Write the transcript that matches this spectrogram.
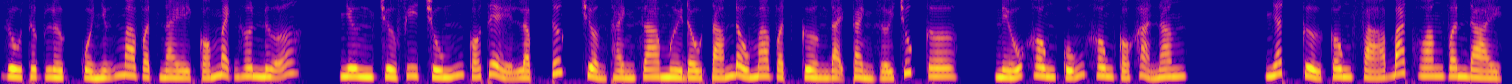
Dù thực lực của những ma vật này có mạnh hơn nữa, nhưng trừ phi chúng có thể lập tức trưởng thành ra 10 đầu 8 đầu ma vật cường đại cảnh giới trúc cơ, nếu không cũng không có khả năng nhất cử công phá bát hoang vân đài,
